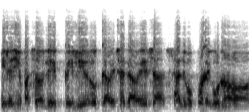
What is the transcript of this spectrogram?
el año pasado le peleó cabeza a cabeza, salvo por algunos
